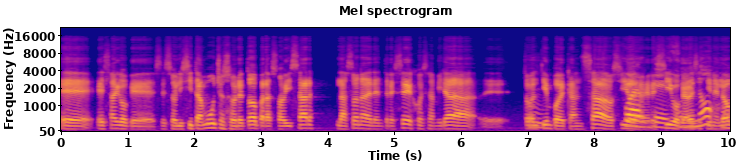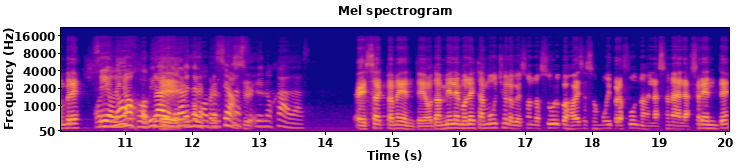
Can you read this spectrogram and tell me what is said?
eh, es algo que se solicita mucho, sobre todo para suavizar la zona del entrecejo, esa mirada eh, todo el mm. tiempo de cansado, sí, de agresivo que a veces tiene el hombre. Sí, o de enojo, claro, como personas enojadas. Exactamente, o también le molesta mucho lo que son los surcos, a veces son muy profundos en la zona de la frente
